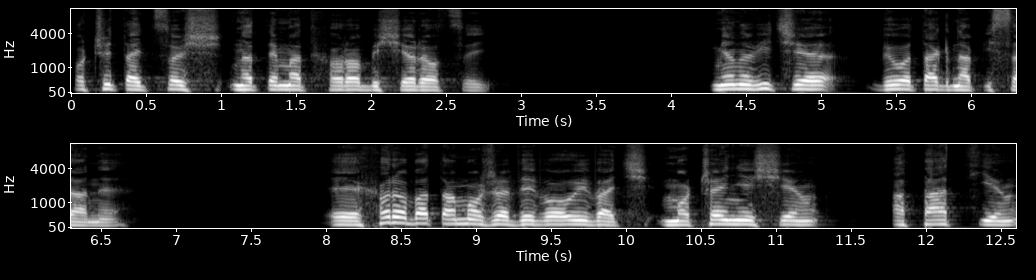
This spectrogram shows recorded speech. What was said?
poczytać coś na temat choroby sierocej. Mianowicie było tak napisane. E, choroba ta może wywoływać moczenie się, apatię,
